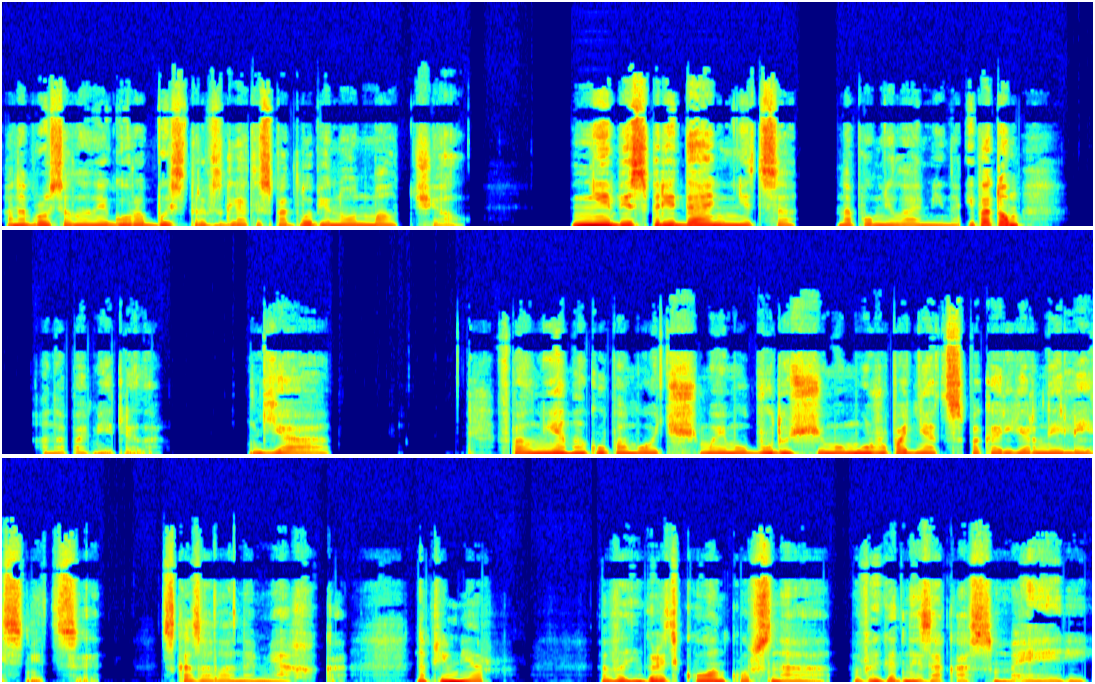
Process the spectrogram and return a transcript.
Она бросила на Егора быстрый взгляд из-под лобья, но он молчал. — Не бесприданница, — напомнила Амина. И потом она помедлила. — Я Вполне могу помочь моему будущему мужу подняться по карьерной лестнице, — сказала она мягко. Например, выиграть конкурс на выгодный заказ мэрии.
